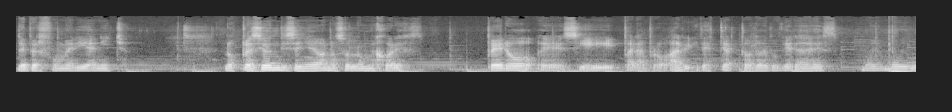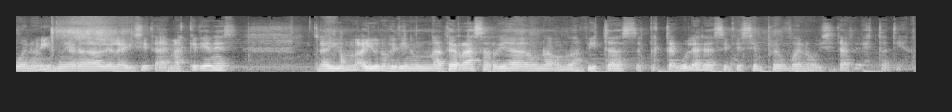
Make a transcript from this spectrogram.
de perfumería nicho. Los precios en diseñador no son los mejores, pero eh, sí para probar y testear todo lo que tú quieras es muy muy bueno y muy agradable la visita. Además que tienes, hay, hay uno que tiene una terraza arriba, unas vistas espectaculares, así que siempre es bueno visitar esta tienda.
